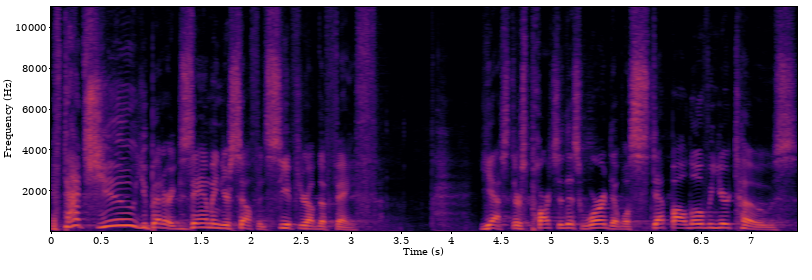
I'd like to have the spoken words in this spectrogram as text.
If that's you, you better examine yourself and see if you're of the faith. Yes, there's parts of this word that will step all over your toes,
